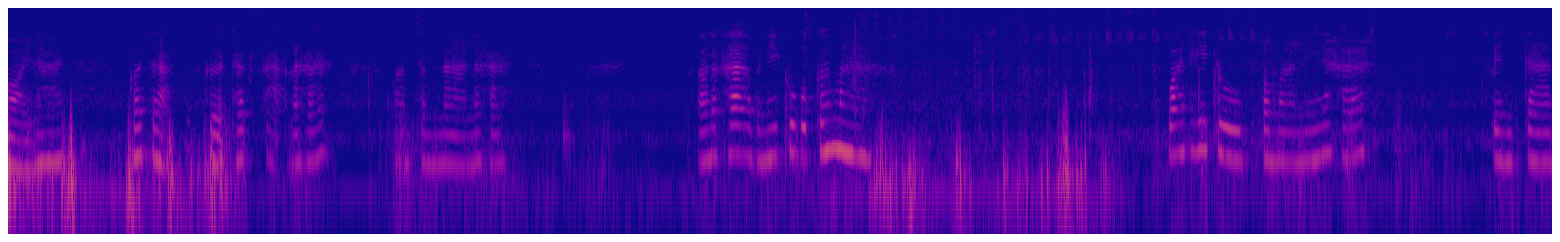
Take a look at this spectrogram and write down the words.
บ่อยๆนะคะ ก็จะเกิดทักษะนะคะ ความชำนาญนะคะเอาละค่ะ วันนี้ครูปุ๊กก็มาวาดให้ดูประมาณนี้นะคะ เป็นการ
